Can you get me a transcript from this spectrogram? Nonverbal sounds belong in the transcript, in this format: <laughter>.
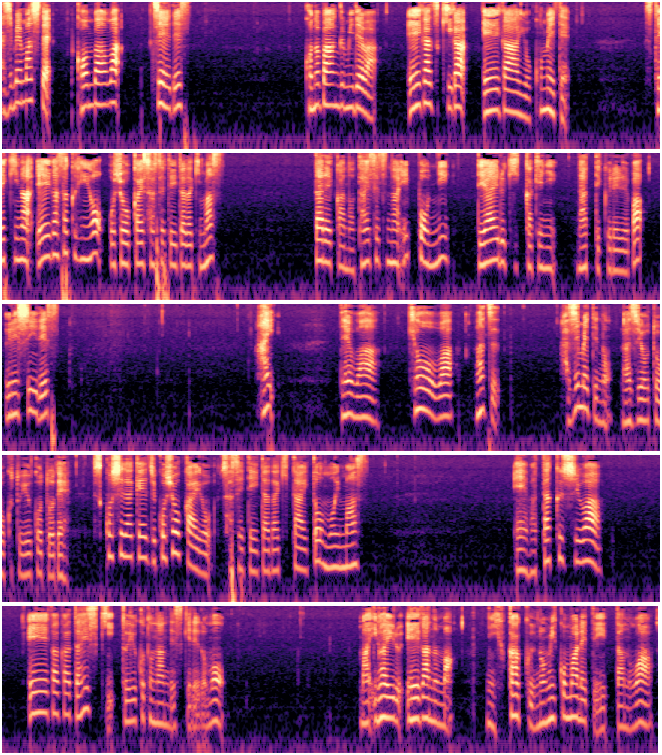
はじめまして、こんばんは、ちえです。この番組では映画好きが映画愛を込めて素敵な映画作品をご紹介させていただきます。誰かの大切な一本に出会えるきっかけになってくれれば嬉しいです。はい。では、今日はまず初めてのラジオトークということで、少しだけ自己紹介をさせていただきたいと思います。えー、私は映画が大好きということなんですけれども、まあ、いわゆる映画沼に深く飲み込まれていったのは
